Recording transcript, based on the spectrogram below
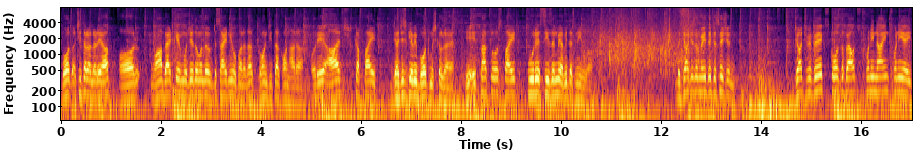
बहुत अच्छी तरह लड़े आप और वहाँ बैठ के मुझे तो मतलब डिसाइड नहीं हो पा रहा था कौन जीता, कौन हारा। और ये आज का फाइट जजेस के लिए भी बहुत मुश्किल रहा है। ये इतना क्लोज फाइट पूरे सीज़न में अभी तक नहीं हुआ। द जजेस have made the decision. Judge Vivek scores the bout 29-28.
